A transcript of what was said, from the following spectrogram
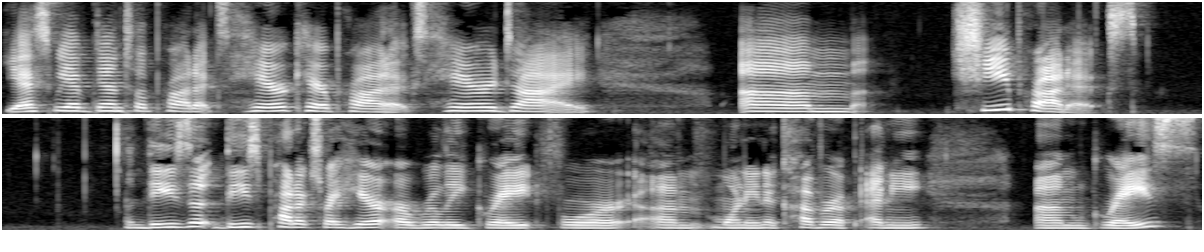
Yes, we have dental products, hair care products, hair dye, um, chi products. These are these products right here are really great for um, wanting to cover up any um, grays.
